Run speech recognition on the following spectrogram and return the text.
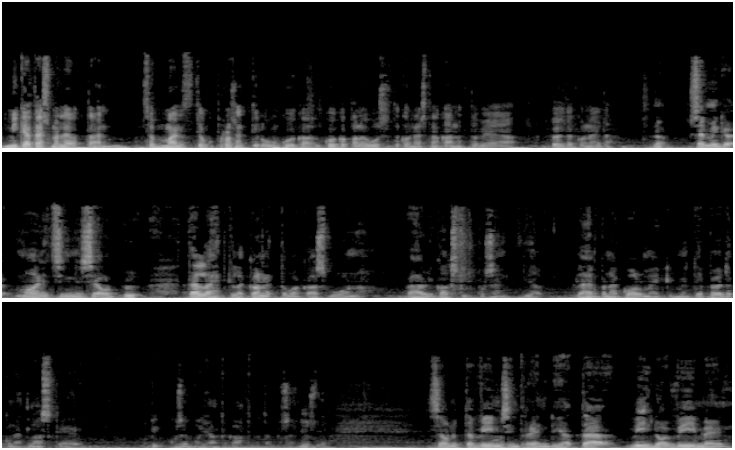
mikä täsmälleen ottaen, sä mainitsit jonkun prosenttiluvun, kuinka, kuinka paljon uusista koneista on kannettavia ja pöytäkoneita? No se, minkä mainitsin, niin se on py- tällä hetkellä kannettava kasvu on vähän yli 20 prosenttia, lähempänä 30 ja pöytäkoneet laskee pikkusen vajaata 20 prosenttia. Just. Se on nyt tämä viimeisin trendi ja tämä vihdoin viimein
